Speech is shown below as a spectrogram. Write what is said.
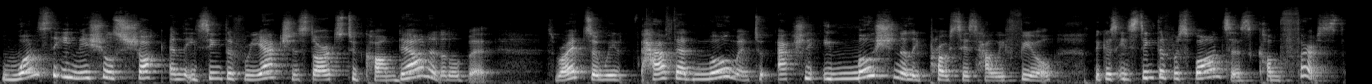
Once the initial shock and the instinctive reaction starts to calm down a little bit, right? So we have that moment to actually emotionally process how we feel because instinctive responses come first.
